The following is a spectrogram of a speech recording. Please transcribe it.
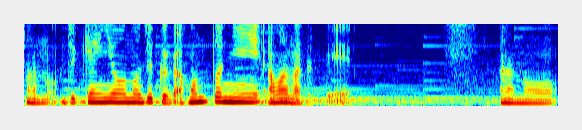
あの受験用の塾が本当に合わなくてあの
